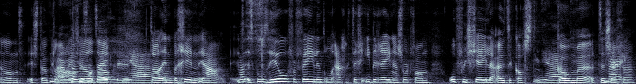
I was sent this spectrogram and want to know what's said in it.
en dan is het ook klaar, Nou, weet je wel. dat Terwijl, duidelijk. Ja. terwijl in het begin, ja, het, het voelt heel vervelend... om eigenlijk tegen iedereen een soort van officiële uit de kast ja. komen te Maar zeggen.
